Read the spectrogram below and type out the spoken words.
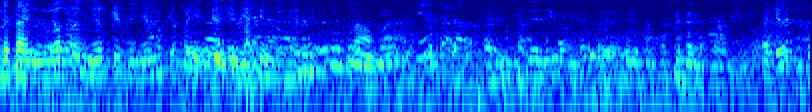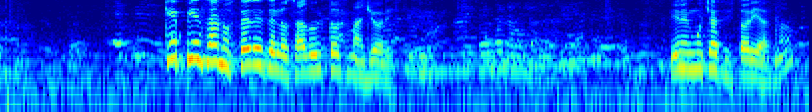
¿Qué tal? El otro señor que teníamos que falleció tenía 103. No más. ¿A qué piensan ustedes de los adultos mayores? Tienen muchas historias, ¿no?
